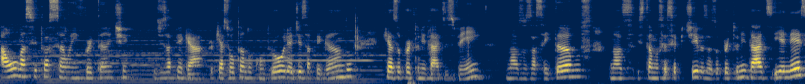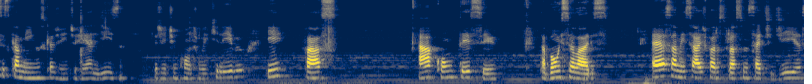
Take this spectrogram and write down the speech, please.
a uma situação. É importante desapegar, porque é soltando o controle, é desapegando que as oportunidades vêm, nós nos aceitamos, nós estamos receptivos às oportunidades e é nesses caminhos que a gente realiza, a gente encontra um equilíbrio e faz acontecer. Tá bom, estelares? Essa é a mensagem para os próximos sete dias.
